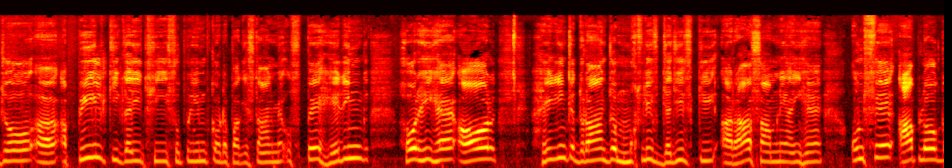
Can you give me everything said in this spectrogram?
جو اپیل کی گئی تھی سپریم کورٹ آف پاکستان میں، اس پہ ہیرنگ ہو رہی ہے اور ہیرنگ کے دوران جو مختلف ججز کی آراء سامنے آئی ہیں، ان سے آپ لوگ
